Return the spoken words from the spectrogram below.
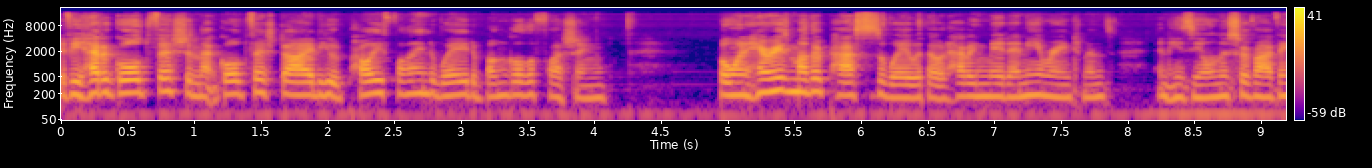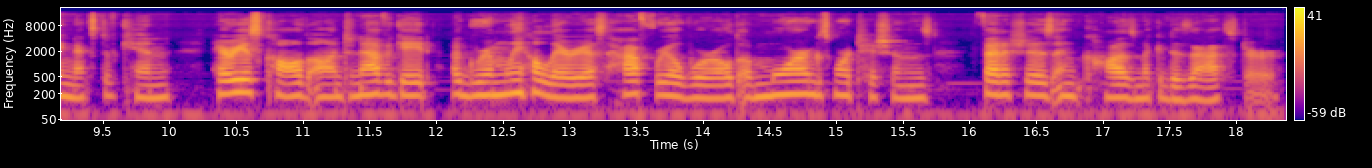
If he had a goldfish and that goldfish died, he would probably find a way to bungle the flushing. But when Harry's mother passes away without having made any arrangements, and he's the only surviving next of kin, Harry is called on to navigate a grimly hilarious half real world of morgues, morticians, fetishes, and cosmic disaster.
